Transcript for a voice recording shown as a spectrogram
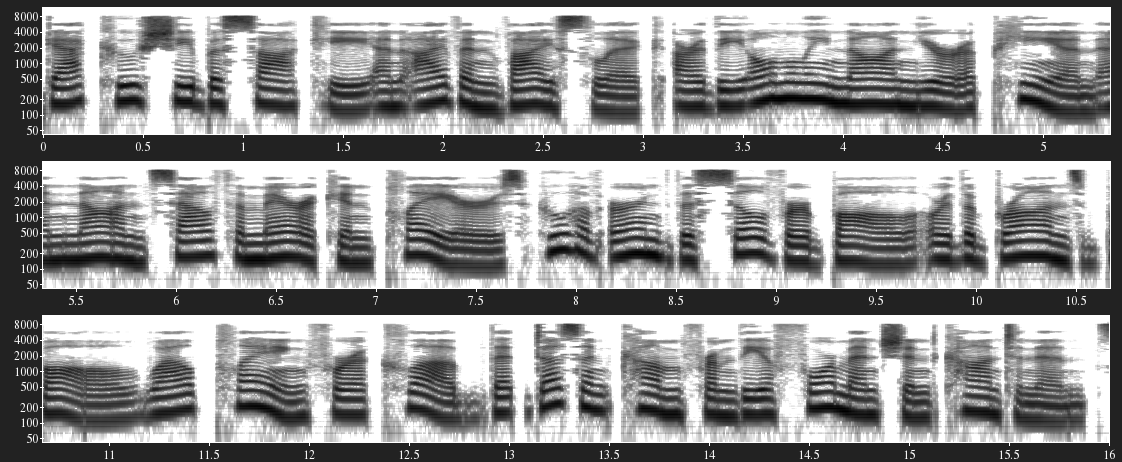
Gaku Shibasaki and Ivan Vicelich are the only non-European and non-South American players who have earned the silver ball or the bronze ball while playing for a club that doesn't come from the aforementioned continents.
